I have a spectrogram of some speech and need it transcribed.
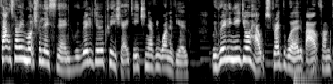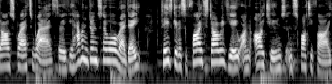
Thanks very much for listening. We really do appreciate each and every one of you. We really need your help to spread the word about From Dial Square to Where, so if you haven't done so already, please give us a five star review on iTunes and Spotify.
